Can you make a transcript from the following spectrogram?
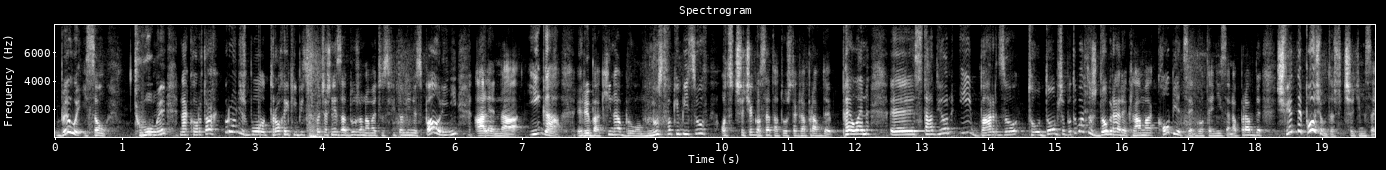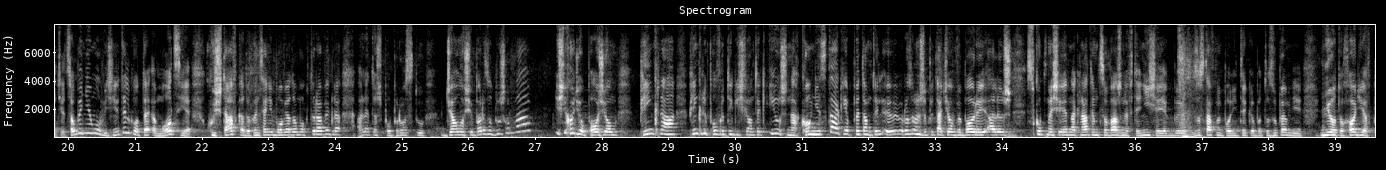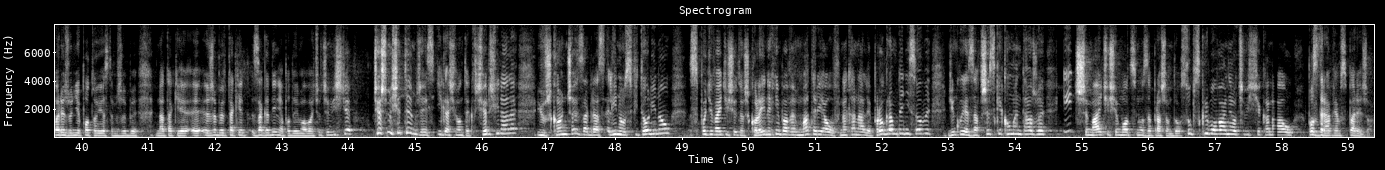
były i są tłumy na kortach. Również było trochę kibiców, chociaż nie za dużo na meczu z Fitoliny z Paolini, ale na Iga Rybakina było mnóstwo kibiców. Od trzeciego seta to już tak naprawdę pełen e, stadion i bardzo to dobrze, bo to była też dobra reklama kobiecego tenisa. Naprawdę świetny poziom też w trzecim secie. Co by nie mówić, nie tylko te emocje, huśtawka, do końca nie było wiadomo, która wygra, ale też po prostu działo się bardzo dużo na jeśli chodzi o poziom, piękna, piękny powrót Igi Świątek i już na koniec, tak, ja pytam, y, rozumiem, że pytacie o wybory, ale już skupmy się jednak na tym, co ważne w tenisie, jakby zostawmy politykę, bo to zupełnie nie o to chodzi, a w Paryżu nie po to jestem, żeby na takie, e, żeby takie zagadnienia podejmować. Oczywiście. Cieszmy się tym, że jest Iga Świątek w ćwierćfinale, już kończę, zagra z Eliną Svitoliną, spodziewajcie się też kolejnych niebawem materiałów na kanale Program Tenisowy, dziękuję za wszystkie komentarze i trzymajcie się mocno, zapraszam do subskrybowania oczywiście kanału. Pozdrawiam z Paryża.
